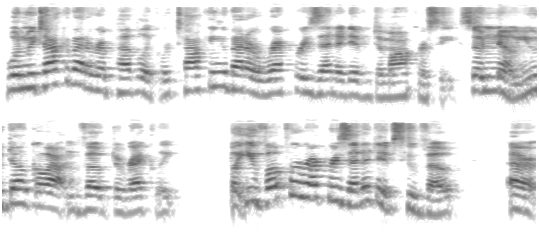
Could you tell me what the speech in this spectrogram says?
when we talk about a republic, we're talking about a representative democracy. So no, you don't go out and vote directly, but you vote for representatives who vote uh,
